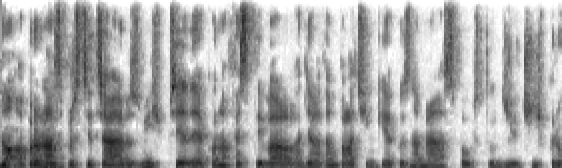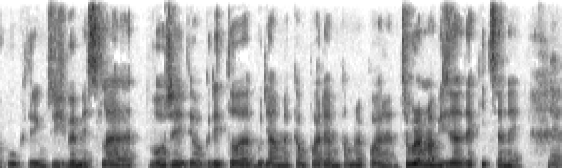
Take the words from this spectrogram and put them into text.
No a pro nás No. prostě třeba, rozumíš, přijet jako na festival a dělat tam palačinky, jako znamená spoustu dílčích kroků, který musíš vymyslet, tvořit, jo, kdy to, jak uděláme, kam pojedeme, kam nepojedeme, co budeme nabízet, jaký ceny, Jo.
